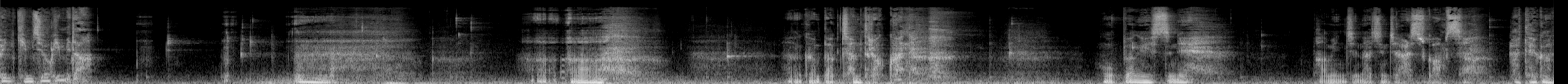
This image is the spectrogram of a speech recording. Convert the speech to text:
소인 김지옥입니다 깜빡 잠들었군. 옷방에 있으니 밤인지 낮인지 알 수가 없어. 아, 대감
